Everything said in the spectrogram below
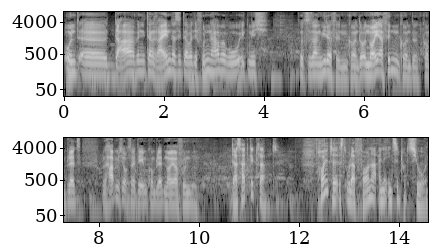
Und äh, da bin ich dann rein, dass ich da was gefunden habe, wo ich mich sozusagen wiederfinden konnte und neu erfinden konnte, komplett. Und habe mich auch seitdem komplett neu erfunden. Das hat geklappt. Heute ist Olaf Forner eine Institution.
